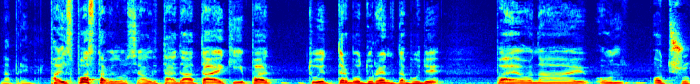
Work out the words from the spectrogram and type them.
na primjer. Pa ispostavilo se, ali tada ta ekipa, tu je trebao Durant da bude, pa je onaj, on otišao,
